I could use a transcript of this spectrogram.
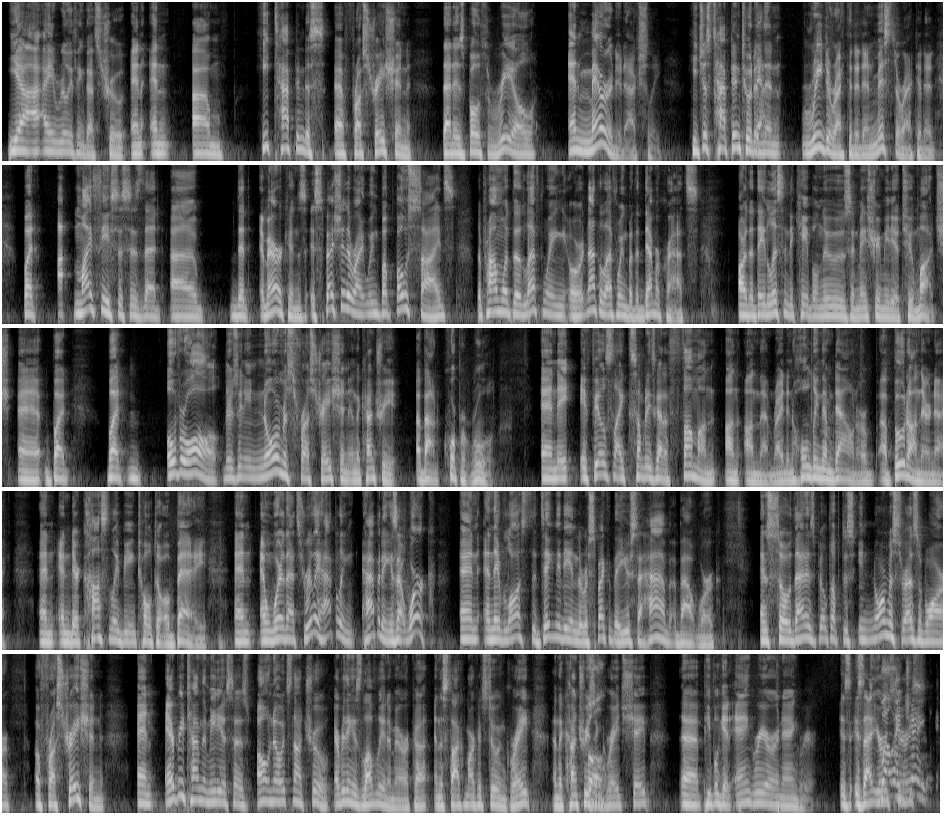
Yeah, I really think that's true. And and um, he tapped into a frustration that is both real and merited. Actually, he just tapped into it yeah. and then redirected it and misdirected it. But uh, my thesis is that uh, that Americans, especially the right wing, but both sides, the problem with the left wing, or not the left wing, but the Democrats, are that they listen to cable news and mainstream media too much. Uh, but but overall, there's an enormous frustration in the country about corporate rule. And it, it feels like somebody's got a thumb on, on, on them, right? And holding them down or a boot on their neck. And, and they're constantly being told to obey. And, and where that's really happening, happening is at work. And, and they've lost the dignity and the respect that they used to have about work. And so that has built up this enormous reservoir of frustration and every time the media says, oh, no, it's not true, everything is lovely in America and the stock market's doing great and the country's well, in great shape, uh, people get angrier and angrier. Is, is that your well, experience? And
